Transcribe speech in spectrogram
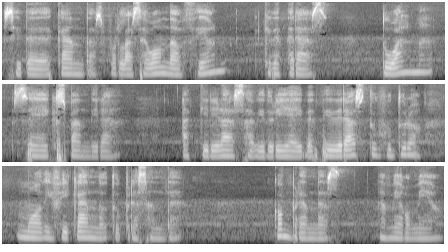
Si te decantas por la segunda opción, crecerás, tu alma se expandirá, adquirirás sabiduría y decidirás tu futuro modificando tu presente. Comprendas, amigo mío.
